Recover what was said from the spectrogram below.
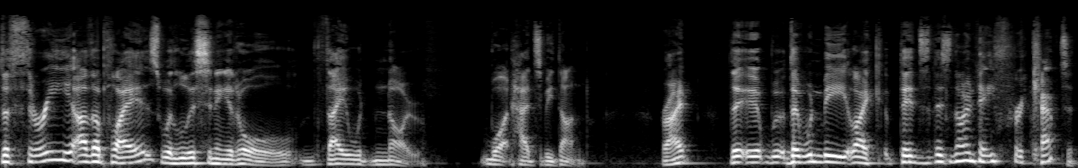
the three other players were listening at all, they would know what had to be done, right? The, it, there wouldn't be like there's there's no need for a captain,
